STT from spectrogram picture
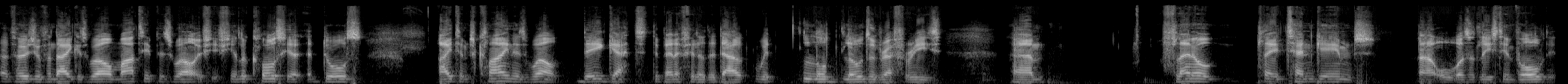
Uh, Virgil van Dijk as well, Matip as well. If, if you look closely at, at those items, Clyne as well, they get the benefit of the doubt with lo- loads of referees. Um, Flano played 10 games, uh, or was at least involved in,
